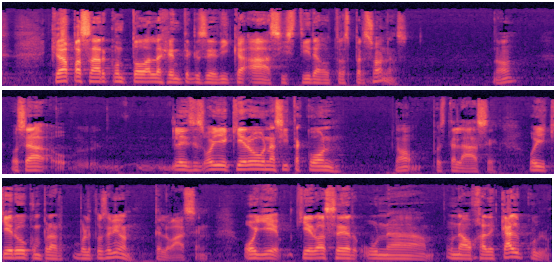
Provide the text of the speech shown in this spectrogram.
¿Qué va a pasar con toda la gente que se dedica a asistir a otras personas? ¿No? O sea, le dices, oye, quiero una cita con, ¿no? Pues te la hace. Oye, quiero comprar boletos de avión, te lo hacen. Oye, quiero hacer una, una hoja de cálculo,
